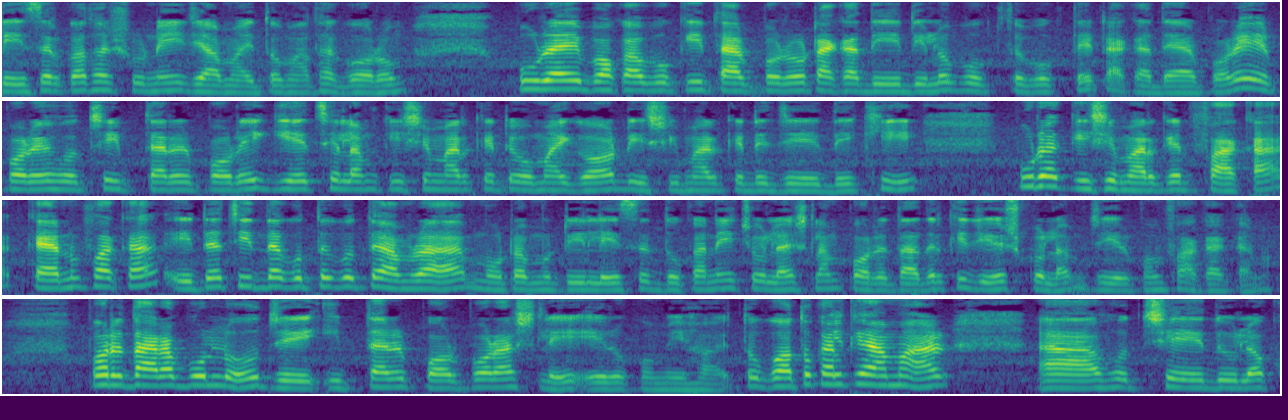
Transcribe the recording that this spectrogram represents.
লেসের কথা শুনেই জামাই তো মাথা গরম। পুরাই বকাবকি, তারপরেও টাকা দিয়ে দিল বকতে বকতে টাকা দেওয়ার পরে। এরপরে হচ্ছে ইফতারের পরেই গিয়েছিলাম কৃষি মার্কেটে ও মাই গড কৃষি মার্কেটে যেয়ে দেখি পুরা কৃষি মার্কেট ফাঁকা। কেন ফাঁকা? এটা চিন্তা করতে করতে আমরা মোটামুটি লেসের দোকানেই চলে আসলাম। পরে তাদেরকে জিজ্ঞেস করলাম যে, এরকম ফাঁকা কেন? পরে তারা বলল যে, ইফতারের পরপর আসলে এরকমই হয়। তো গতকালকে আমার হচ্ছে দুই লক্ষ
